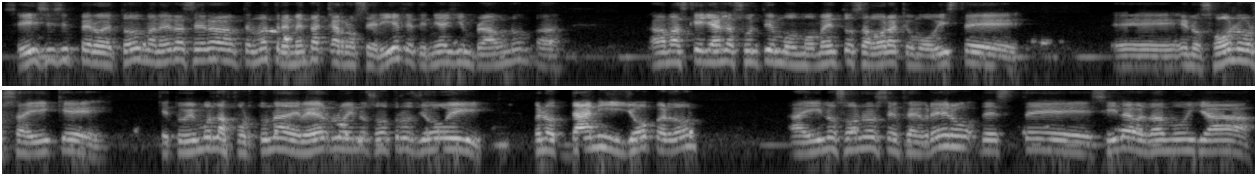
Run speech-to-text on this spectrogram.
Sí, sí, sí, pero de todas maneras era una tremenda carrocería que tenía Jim Brown, ¿no? Ah, nada más que ya en los últimos momentos, ahora como viste eh, en los Honors ahí que, que, tuvimos la fortuna de verlo ahí nosotros, yo y, bueno, Dani y yo, perdón, ahí en los Honors en febrero, de este, sí, la verdad, muy ya,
